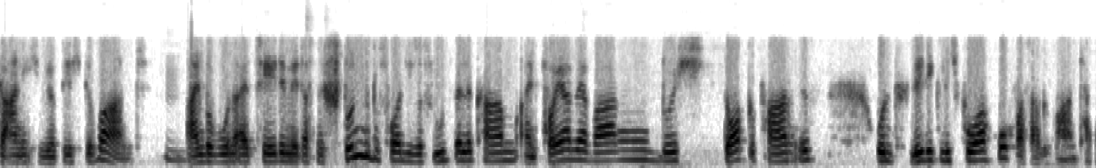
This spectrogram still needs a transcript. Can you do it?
gar nicht wirklich gewarnt. Mhm. Ein Bewohner erzählte mir, dass eine Stunde bevor diese Flutwelle kam, ein Feuerwehrwagen durch Dorf gefahren ist und lediglich vor Hochwasser gewarnt hat.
